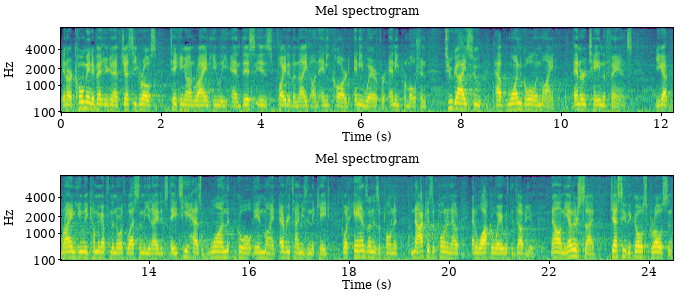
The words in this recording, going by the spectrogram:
In our co-main event, you're going to have Jesse Gross taking on Ryan Healy, and this is fight of the night on any card, anywhere, for any promotion. Two guys who have one goal in mind: entertain the fans. You got Ryan Healy coming up from the Northwest in the United States. He has one goal in mind every time he's in the cage: put hands on his opponent, knock his opponent out, and walk away with the W. Now on the other side, Jesse the Ghost Gross, and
